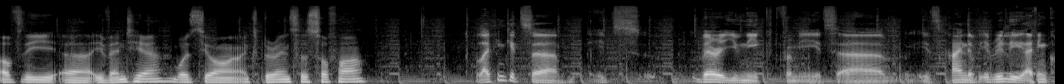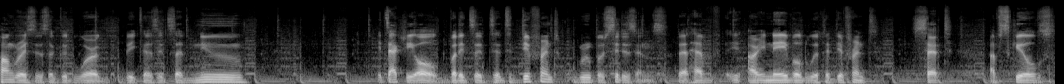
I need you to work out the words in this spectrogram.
of the uh, event here? What's your experiences so far? Well, I think it's uh, it's very unique for me. It's uh, it's kind of it really. I think Congress is a good word because it's a new. It's actually old, but it's a, it's a different group of citizens that have are enabled with a different set of skills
